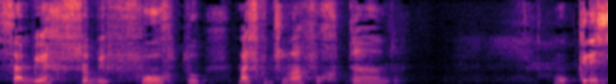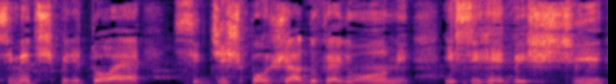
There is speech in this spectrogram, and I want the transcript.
saber sobre furto, mas continuar furtando. O crescimento espiritual é se despojar do velho homem e se revestir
